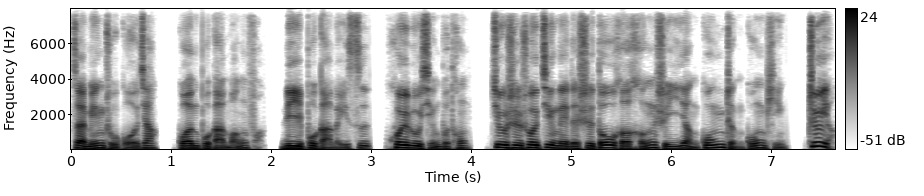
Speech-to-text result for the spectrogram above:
在民主国家，官不敢枉法，吏不敢为私，贿赂行不通，就是说境内的事都和恒时一样公正公平。这样。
